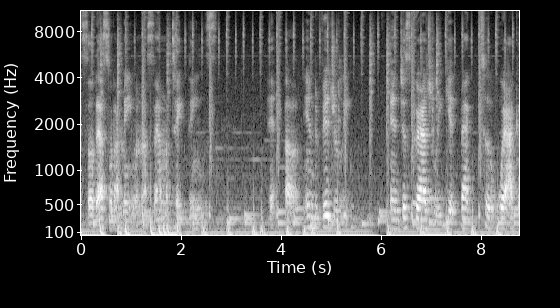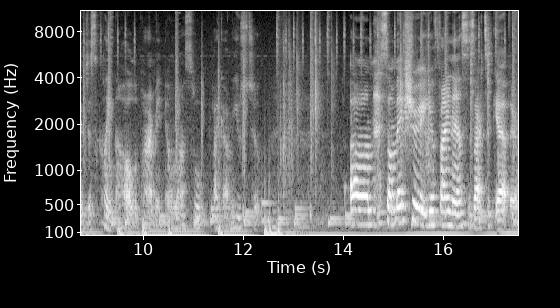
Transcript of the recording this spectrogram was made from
So that's what I mean when I say I'm gonna take things uh, individually and just gradually get back to where I could just clean the whole apartment in one swoop like I'm used to. Um, so make sure your finances are together.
